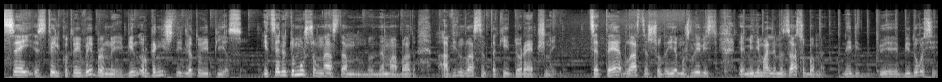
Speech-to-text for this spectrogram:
цей стиль, котрий вибраний, він органічний для тої п'єси. І це не тому, що в нас там нема багато, а він, власне, такий доречний. Це те, власне, що дає можливість е, мінімальними засобами, не від е, бідосі,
